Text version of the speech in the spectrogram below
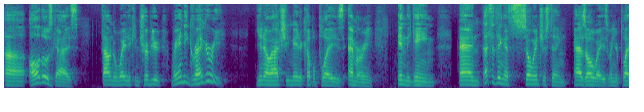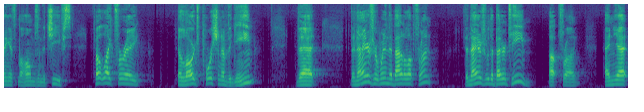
uh, all those guys found a way to contribute. Randy Gregory, you know, actually made a couple plays. Emory in the game. And that's the thing that's so interesting, as always, when you're playing against Mahomes and the Chiefs. Felt like for a a large portion of the game that the Niners were winning the battle up front. The Niners were the better team up front. And yet,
